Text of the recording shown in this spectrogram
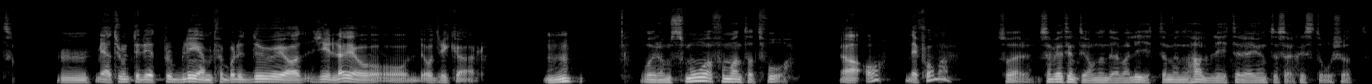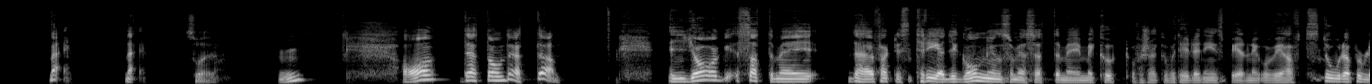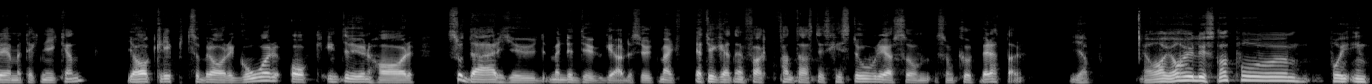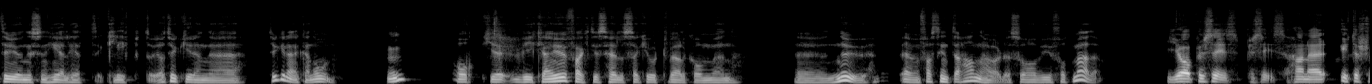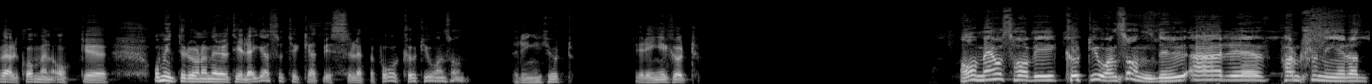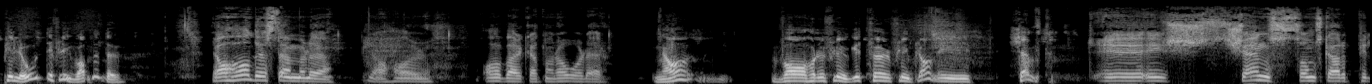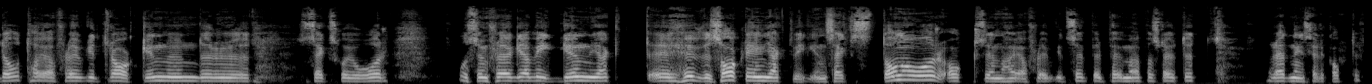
Mm, jag tror inte det är ett problem, för både du och jag gillar ju att, att, att dricka öl. Mm. Och är de små får man ta två. Ja, det får man. Så är det. Sen vet inte jag om den där var liten, men en halv liter är ju inte särskilt stor. Så att... Nej, nej. Så är det. Mm. Ja, detta om detta. Jag satte mig, det här är faktiskt tredje gången som jag sätter mig med Kurt och försöker få till en inspelning och vi har haft stora problem med tekniken. Jag har klippt så bra det går och intervjun har sådär ljud men det duger alldeles utmärkt. Jag tycker att det är en fantastisk historia som, som Kurt berättar. Japp. Ja, jag har ju lyssnat på, på intervjun i sin helhet klippt och jag tycker den tycker den är kanon. Mm. Och eh, vi kan ju faktiskt hälsa Kurt välkommen eh, nu. Även fast inte han hörde så har vi ju fått med det. Ja, precis, precis. Han är ytterst välkommen och eh, om inte du har något mer att tillägga så tycker jag att vi släpper på Kurt Johansson. Ringer Kurt. Vi ringer Kurt. Ja, med oss har vi Kurt Johansson. Du är eh, pensionerad pilot i flygvapnet du. Jaha, det stämmer det. Jag har avverkat några år där. Ja, vad har du flugit för flygplan i tjänst? I tjänst som skarp pilot har jag flugit Draken under 6-7 år. Och sen flög jag Viggen, jakt, eh, huvudsakligen jaktviggen 16 år och sen har jag flugit Super Puma på slutet, räddningshelikopter.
